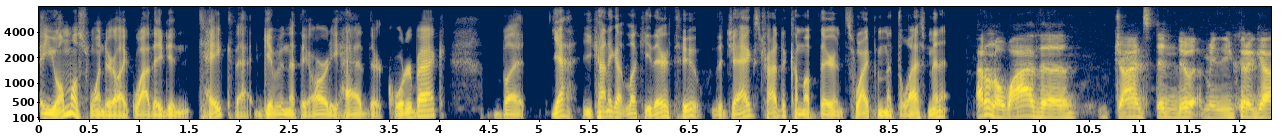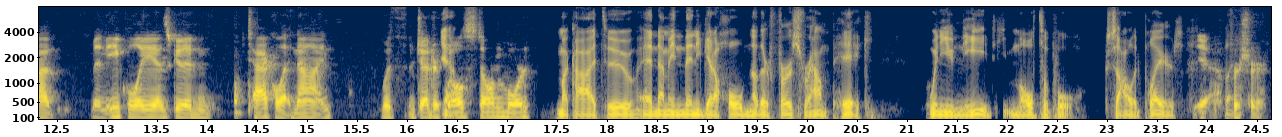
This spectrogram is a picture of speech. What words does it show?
you almost wonder like why they didn't take that, given that they already had their quarterback. But yeah, you kind of got lucky there too. The Jags tried to come up there and swipe them at the last minute. I don't know why the Giants didn't do it. I mean, you could have got an equally as good tackle at nine with Jedrick Yeah. Wills still on board. Mekhi too, and I mean, then you get a whole another first round pick when you need multiple solid players. Yeah, But- for sure.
